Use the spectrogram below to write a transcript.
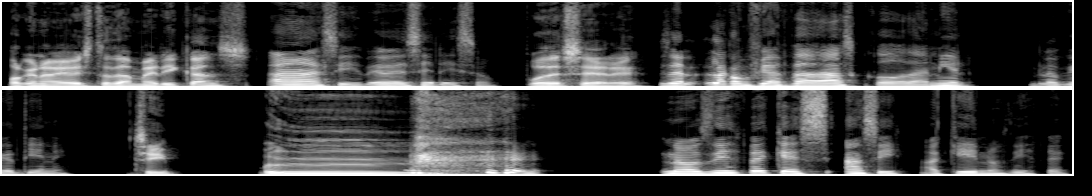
Porque no había visto de Americans. Ah, sí, debe ser eso. Puede ser, ¿eh? O sea, la confianza da asco, Daniel, lo que tiene. Sí. nos dice que... Ah, sí, aquí nos dice.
